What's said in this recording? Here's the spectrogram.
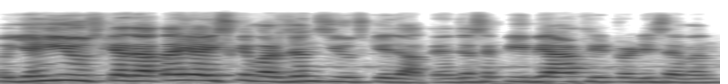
तो यही यूज़ किया जाता है या इसके वर्जन यूज़ किए जाते हैं? जैसे पीबीआर 327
